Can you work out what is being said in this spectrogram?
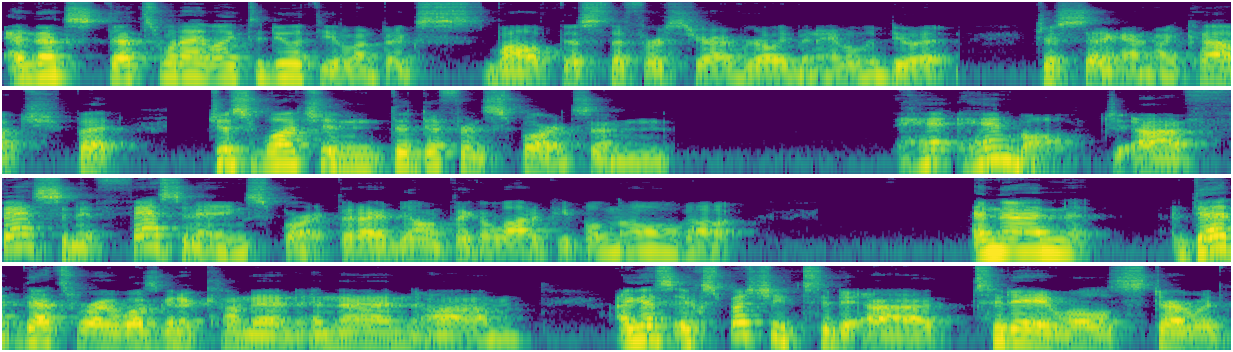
And that's that's what I like to do at the Olympics. Well, this is the first year I've really been able to do it just sitting on my couch, but just watching the different sports and ha- handball, uh, fascinating, fascinating sport that I don't think a lot of people know about. And then that that's where I was gonna come in, and then um, I guess especially today. Uh, today we'll start with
